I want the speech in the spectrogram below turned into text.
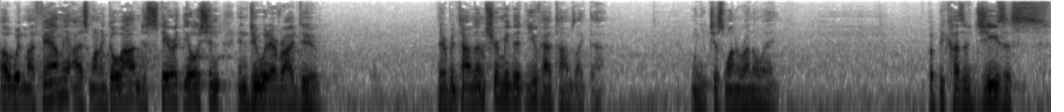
uh, with my family. I just want to go out and just stare at the ocean and do whatever I do. There have been times, I'm sure maybe that you've had times like that, when you just want to run away. But because of Jesus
